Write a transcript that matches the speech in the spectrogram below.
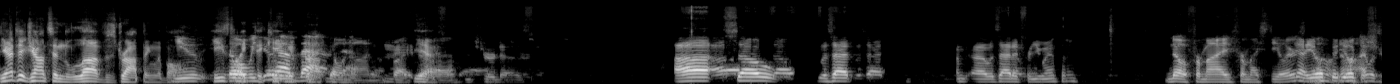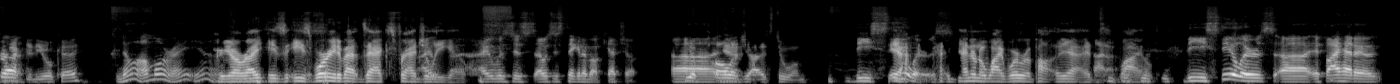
Diontae Johnson loves dropping the ball. You, He's so like we the do king have of that going on. But yeah, uh, sure does. Uh, so was that was that uh, was that it for you, Anthony? No, for my for my Steelers. Yeah, you no, look you look distracted. You okay? No, I'm all right. Yeah. Are you all right? He's he's worried about Zach's fragile I, ego. I was just I was just thinking about ketchup. You uh, apologize to him. The Steelers. Yeah, I don't know why we're apo- yeah, it's wild. The Steelers. Uh, if I had to,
